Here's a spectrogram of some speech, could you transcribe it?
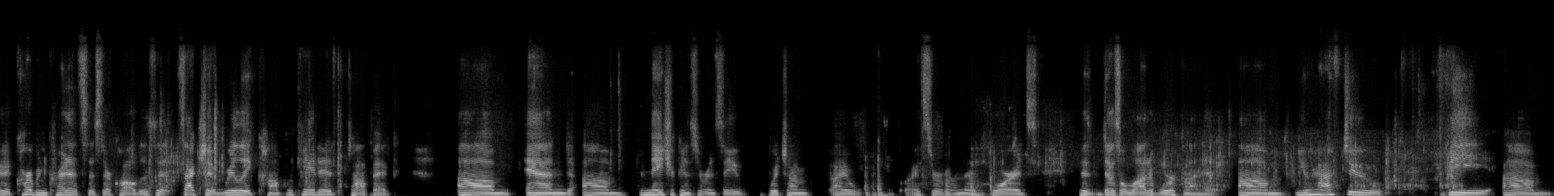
uh, carbon credits, as they're called, is it's actually a really complicated topic. Um, and um, Nature Conservancy, which I'm I I serve on the boards, does a lot of work on it. Um, you have to be um,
